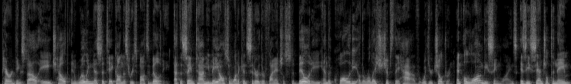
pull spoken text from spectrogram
parenting style, age, health, and willingness to take on this responsibility. At the same time, you may also want to consider their financial stability and the quality of the relationships they have with your children. And along these same lines, is essential to name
